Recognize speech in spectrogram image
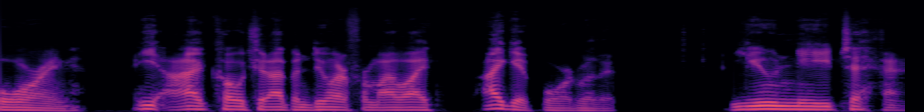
boring. Yeah, I coach it. I've been doing it for my life. I get bored with it. You need to have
